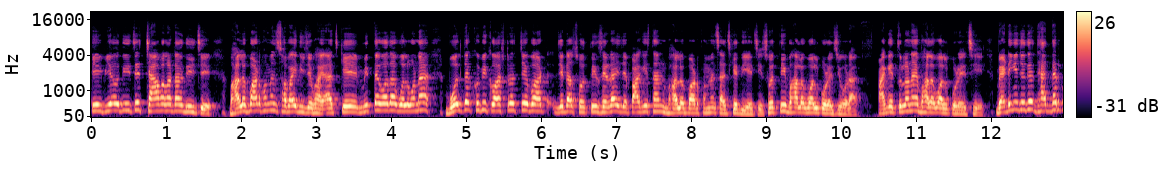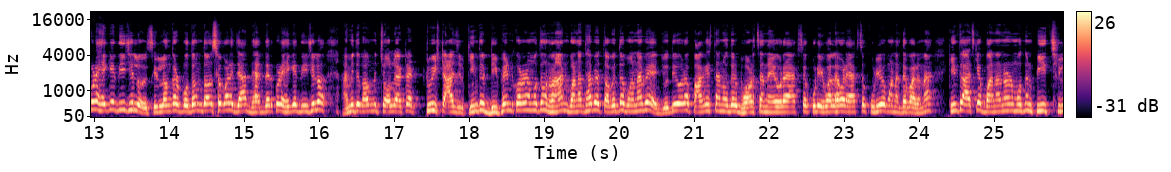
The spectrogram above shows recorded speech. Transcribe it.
টেপিয়াও দিয়েছে, চাওয়ালাটাও দিয়েছে। ভালো পারফরমেন্স সবাই দিয়েছে ভাই। আজকে মিথ্যা কথা বলব না, বলতে খুবই কষ্ট হচ্ছে বাট যেটা সত্যি সেটাই যে পাকিস্তান ভালো পারফরমেন্স আজকে দিয়েছে। সত্যি ভালো বল করেছে ওরা। আগের তুলনায় ভালো বল করেছে। ব্যাটিংয়ে যদিও ধ্যার ধ্যার করে হেগে দিয়েছিল, শ্রীলঙ্কার প্রথম দশ ওভারে যা ধ্যার ধ্যার করে হেগে দিয়েছিল, আমি তো ভাবলাম চলো একটা টুইস্ট আসবে কিন্তু ডিফেন্ড করার মতন রান বানাতে হবে, তবে তো বানাবে। যদি ওরা পাকিস্তান ওদের ভরসা নেয়, ওরা একশো কুড়ি বলে ওরা একশো কুড়িও বানাতে পারে না। কিন্তু আজকে বানানোর মতন পিচ ছিল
